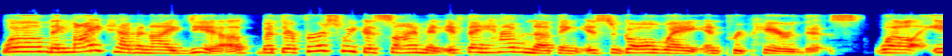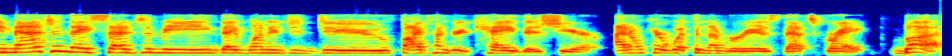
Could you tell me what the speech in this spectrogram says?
Well, they might have an idea, but their first week assignment, if they have nothing, is to go away and prepare this. Well, imagine they said to me they wanted to do 500K this year. I don't care what the number is, that's great. But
